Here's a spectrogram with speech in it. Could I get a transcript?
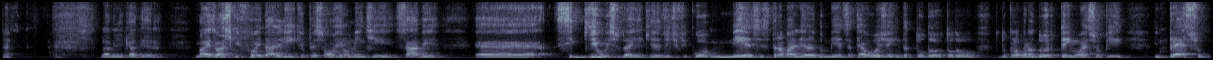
Na brincadeira. Mas eu acho que foi dali que o pessoal realmente, sabe, é, seguiu isso daí, que a gente ficou meses trabalhando, meses, até hoje ainda, todo, todo, todo colaborador tem um SOP impresso,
